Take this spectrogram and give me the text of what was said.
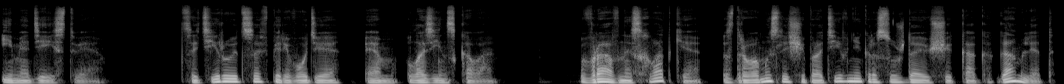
имя действия. Цитируется в переводе М. Лазинского. В равной схватке здравомыслящий противник, рассуждающий как Гамлет,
